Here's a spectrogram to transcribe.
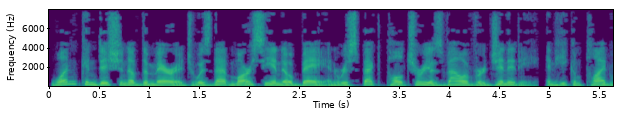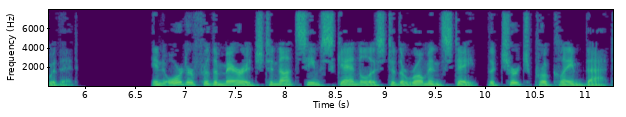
One condition of the marriage was that Marcian obey and respect Pulcheria's vow of virginity, and he complied with it. In order for the marriage to not seem scandalous to the Roman state, the Church proclaimed that,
